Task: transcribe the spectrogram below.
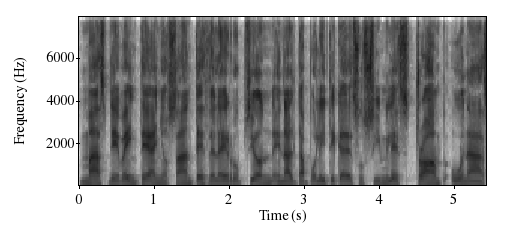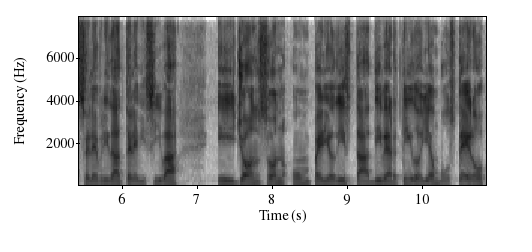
más de 20 años antes de la irrupción en alta política de sus símiles Trump, una celebridad televisiva, y Johnson, un periodista divertido y embustero,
